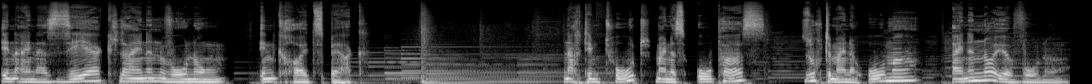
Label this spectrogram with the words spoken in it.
in einer sehr kleinen Wohnung in Kreuzberg. Nach dem Tod meines Opas suchte meine Oma eine neue Wohnung.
